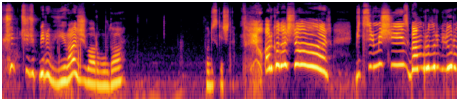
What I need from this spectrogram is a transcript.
küçücük bir viraj var burada. Polis geçti. Arkadaşlar bitirmişiz. Ben buraları biliyorum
